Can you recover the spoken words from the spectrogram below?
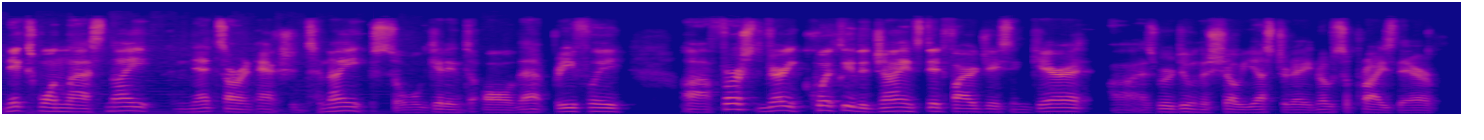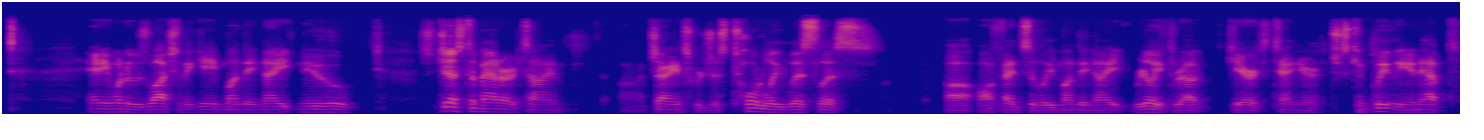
Knicks won last night. Nets are in action tonight, so we'll get into all of that briefly. Uh, first, very quickly, the Giants did fire Jason Garrett uh, as we were doing the show yesterday. No surprise there. Anyone who was watching the game Monday night knew it's just a matter of time. Uh, Giants were just totally listless uh, offensively Monday night, really throughout Garrett's tenure, just completely inept.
